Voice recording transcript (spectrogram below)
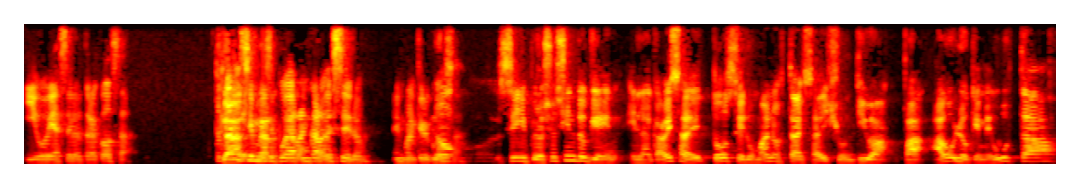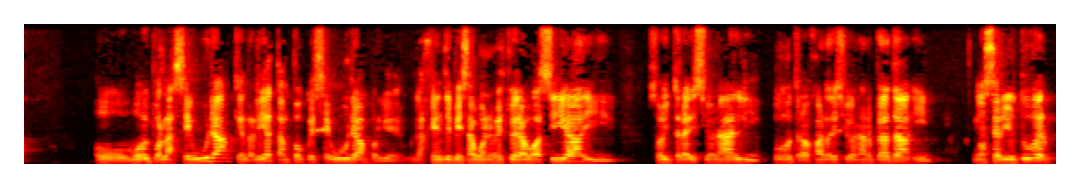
y voy a hacer otra cosa. Total, Claro, siempre claro. se puede arrancar de cero en cualquier cosa. No, sí, pero yo siento que en, en la cabeza de todo ser humano está esa disyuntiva, pa, hago lo que me gusta o voy por la segura, que en realidad tampoco es segura, porque la gente piensa, bueno, esto era abogacía y soy tradicional y puedo trabajar de eso y ganar plata y no ser youtuber,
